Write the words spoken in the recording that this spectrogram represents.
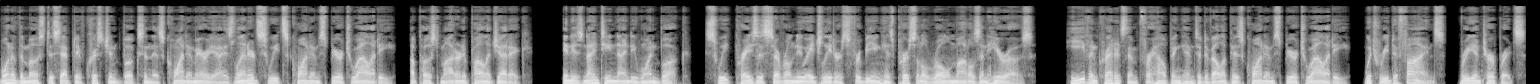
One of the most deceptive Christian books in this quantum area is Leonard Sweet's Quantum Spirituality, a postmodern apologetic. In his 1991 book, Sweet praises several New Age leaders for being his personal role models and heroes. He even credits them for helping him to develop his quantum spirituality, which redefines, reinterprets,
